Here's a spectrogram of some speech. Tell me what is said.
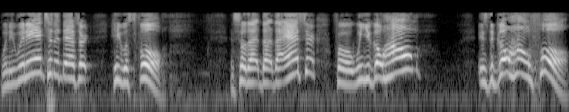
When he went into the desert, he was full. And so the, the, the answer for when you go home is to go home full.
